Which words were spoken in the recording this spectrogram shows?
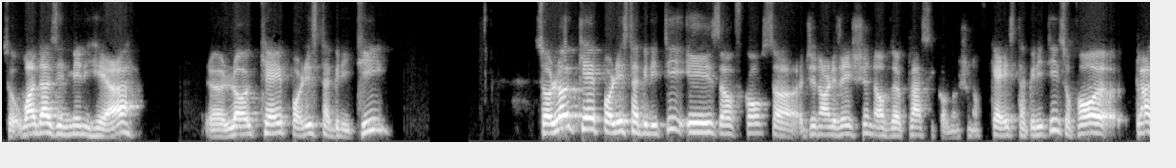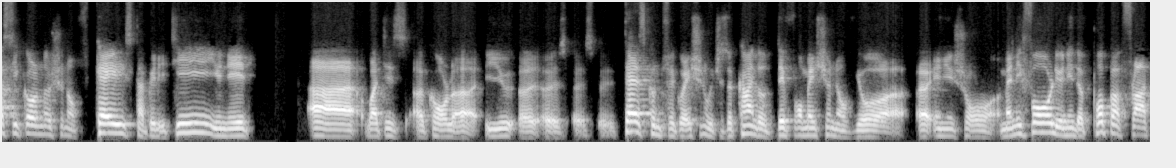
So what does it mean here? Uh, log k polystability. So log k polystability is, of course, a generalization of the classical notion of k stability. So for classical notion of k stability, you need uh, what is uh, called a, a, a, test configuration, which is a kind of deformation of your uh, initial manifold. You need a proper flat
